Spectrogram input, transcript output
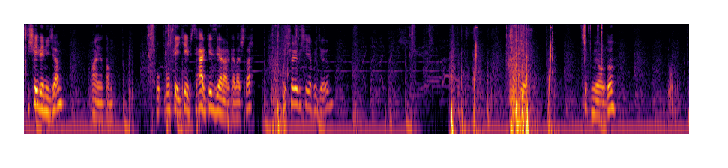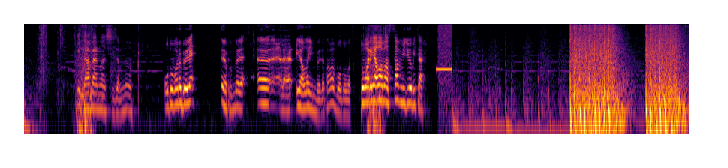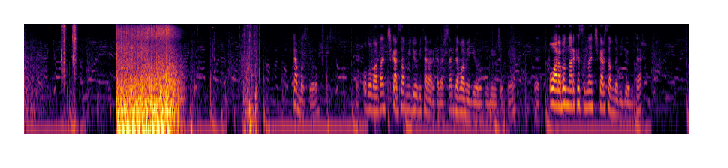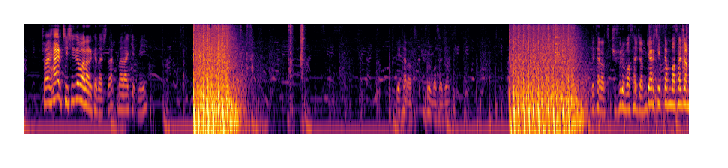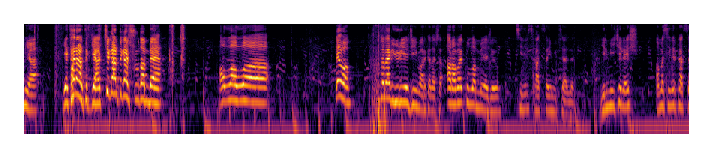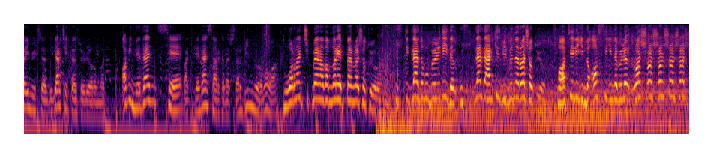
Bir şey deneyeceğim. Aynen tamam. Bu, bu fake hepsi herkes yer arkadaşlar. Ve şöyle bir şey yapacağım. Çıkmıyor. Çıkmıyordu. İlla ben açacağım değil mi? O duvarı böyle yapın böyle yalayın böyle tamam mı o duvarı? Duvarı yalamazsam video biter. Can basıyorum. Evet, o duvardan çıkarsam video biter arkadaşlar. Devam ediyoruz videoyu çekmeye. Evet. O arabanın arkasından çıkarsam da video biter. Şu an her çeşidi var arkadaşlar. Merak etmeyin. Yeter artık küfür basacağım. Yeter artık küfürü basacağım. Gerçekten basacağım ya. Yeter artık ya. Çık artık aç şuradan be. Allah Allah. Devam. Bu sefer yürüyeceğim arkadaşlar. Araba kullanmayacağım. Sinir katsayım yükseldi. 22 leş ama sinir katsayım yükseldi. Gerçekten söylüyorum bak. Abi nedense bak nedense arkadaşlar bilmiyorum ama duvardan çıkmayan adamlara hep ben rush atıyorum. Üst liglerde bu böyle değil de üst liglerde herkes birbirine rush atıyor. Fatih Ligi'nde, As Ligi'nde böyle rush rush rush rush rush.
